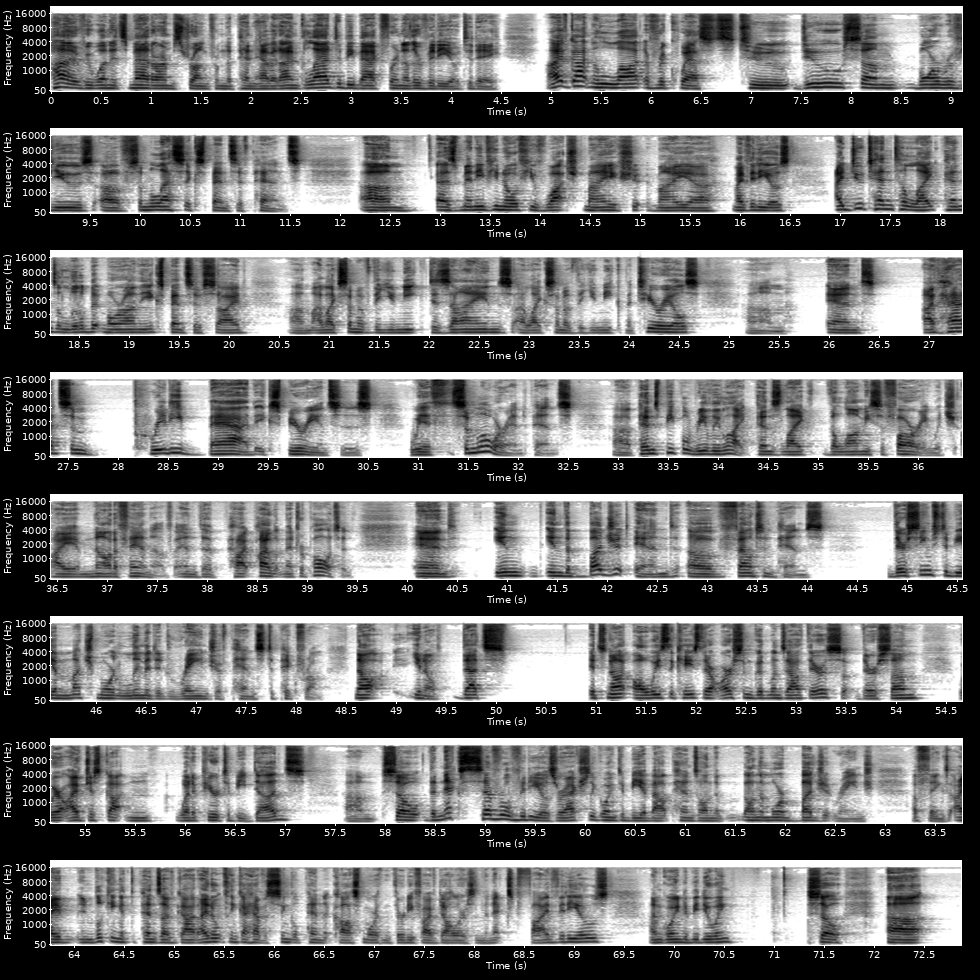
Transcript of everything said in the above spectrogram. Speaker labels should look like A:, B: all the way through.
A: Hi everyone, it's Matt Armstrong from The Pen Habit. I'm glad to be back for another video today. I've gotten a lot of requests to do some more reviews of some less expensive pens. Um, as many of you know, if you've watched my my uh, my videos, I do tend to like pens a little bit more on the expensive side. Um, I like some of the unique designs. I like some of the unique materials, um, and I've had some pretty bad experiences with some lower end pens. Uh, pens people really like. Pens like the Lamy Safari, which I am not a fan of, and the Pilot Metropolitan. And in in the budget end of fountain pens, there seems to be a much more limited range of pens to pick from. Now, you know, that's it's not always the case. There are some good ones out there. So there are some where I've just gotten what appear to be duds. Um, so the next several videos are actually going to be about pens on the on the more budget range of things. I in looking at the pens I've got, I don't think I have a single pen that costs more than $35 in the next five videos I'm going to be doing. So uh,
